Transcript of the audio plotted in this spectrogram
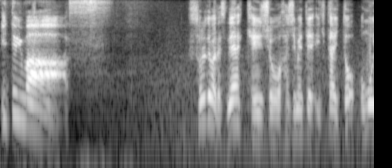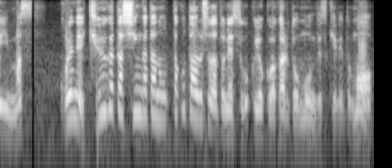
行ってみます。それではですね、検証を始めていきたいと思います。これね、旧型、新型乗ったことある人だとね、すごくよくわかると思うんですけれども、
